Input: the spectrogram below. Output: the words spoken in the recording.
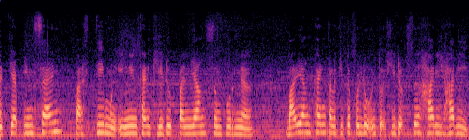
Setiap insan pasti menginginkan kehidupan yang sempurna. Bayangkan kalau kita perlu untuk hidup sehari-hari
